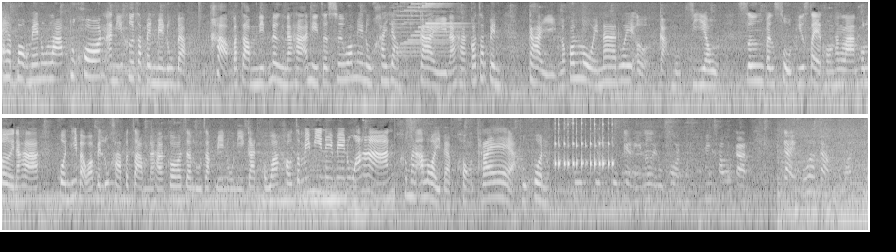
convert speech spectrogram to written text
แอบบอกเมนูลับทุกคน อันนี้คือจะเป็นเมนูแบบขาประจำนิดนึงนะคะ อันนี้จะชื่อว่าเมนูขยำไก่นะคะ ก็จะเป็นไก่แล้วก็โรยหน้าด้วยเออกากหมูเจียว ซึ่งเป็นสูตรพิเศษของทางร้านเขาเลยนะคะ คนที่แบบว่าเป็นลูกค้าประจำนะคะ ก็จะรู้จักเมนูนี้กันเพราะว่าเขาจะไม่มีในเมนูอาหาร คือมันอร่อยแบบของแท้ทุกคนคลุกคุกอย่างนี้เลยทุกคนให้เข้ากันไก่คั่วกับหัวทุกค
